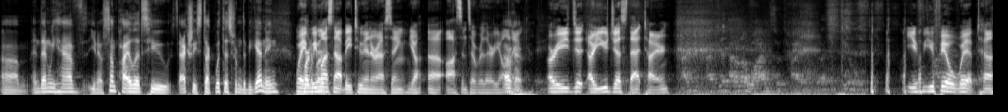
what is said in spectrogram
Um, and then we have, you know, some pilots who actually stuck with us from the beginning. Wait, Part of we our- must not be too interesting. Uh, Austin's over there yawning. Okay. Are you just are you just that tired? I, just, I don't know why I'm so tired, but I feel. You you feel whipped, huh?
